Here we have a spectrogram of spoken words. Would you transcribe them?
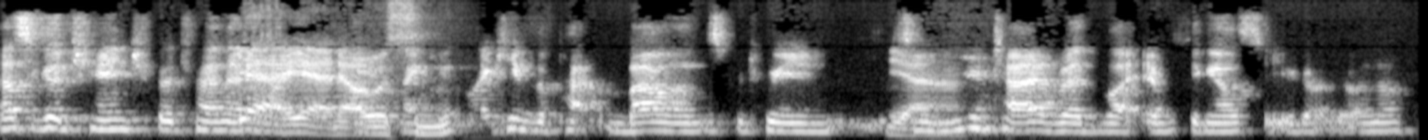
That's a good change for trying to. Yeah, like, yeah, no, it was- like, like keep the balance between Yeah. you time and like everything else that you got going on.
